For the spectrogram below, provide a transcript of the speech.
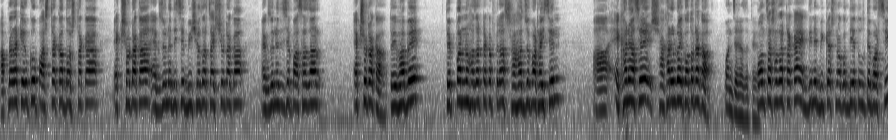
আপনারা কেউ কেউ পাঁচ টাকা দশ টাকা একশো টাকা একজনে দিছে বিশ হাজার চারশো টাকা একজনে দিছে পাঁচ হাজার একশো টাকা। তো এভাবে তেপ্পান্ন হাজার টাকা প্লাস সাহায্য পাঠাইছেন। এখানে আছে শাখারুল ভাই কত টাকা? পঞ্চাশ হাজার টাকা। পঞ্চাশ হাজার টাকা একদিনে বিকাশ নগদ দিয়ে তুলতে পারছি।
